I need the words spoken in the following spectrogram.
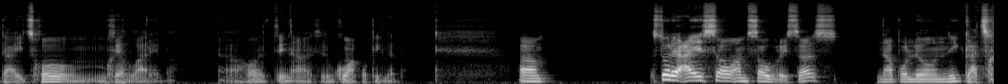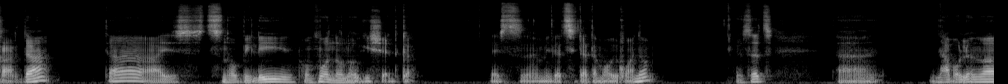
დაიწყო მხელვარება. ხო, წინა უკმაყოფილება. ამ სწორედ აი ეს ამ საუბრისას ნაპოლეონი გაცხარდა და აი ეს ცნობილი მონოლოგი შედგა. ეს მინდა ციტატა მოვიყვანო. რასაც აა ნაპოლეონმა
